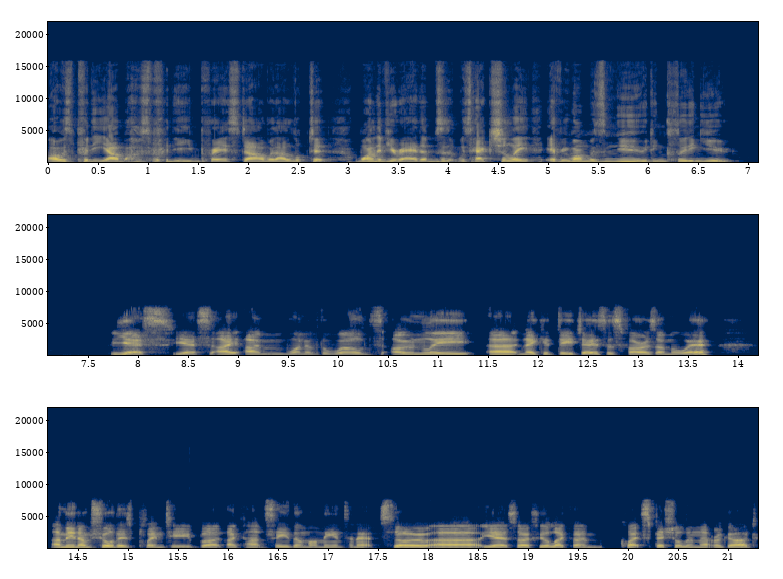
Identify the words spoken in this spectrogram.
I was pretty um, I was pretty impressed uh, when I looked at one of your Adams, and it was actually everyone was nude, including you. Yes, yes. I, I'm one of the world's only uh, naked DJs, as far as I'm aware. I mean, I'm sure there's plenty, but I can't see them on the internet. So, uh, yeah, so I feel like I'm quite special in that regard.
